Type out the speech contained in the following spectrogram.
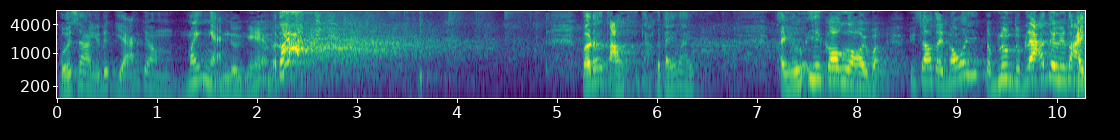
Bữa sau như đức giảng cho mấy ngàn người nghe. Đó bà nói tạo tạo thầy thầy thầy hứa với con rồi mà. Vì sao thầy nói, tùm lum tùm lá cho người thầy?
